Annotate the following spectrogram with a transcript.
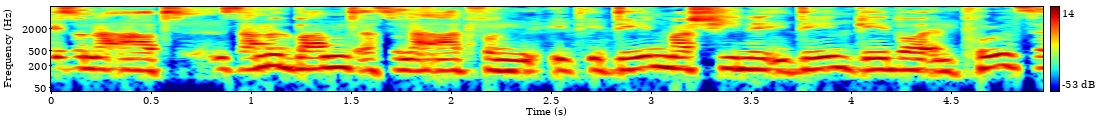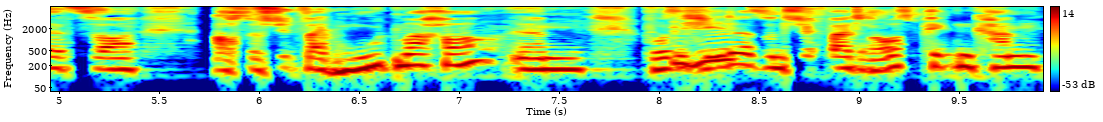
Wie so eine Art Sammelband, also eine Art von Ideenmaschine, Ideengeber, Impulssetzer, auch so ein Stück weit Mutmacher, ähm, wo sich mhm. jeder so ein Stück weit rauspicken kann,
